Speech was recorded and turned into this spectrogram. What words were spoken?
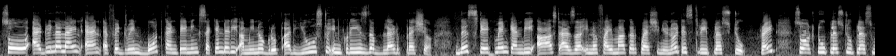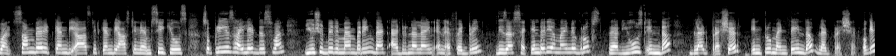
So, adrenaline and ephedrine both containing secondary amino group are used to increase the blood pressure. This statement can be asked as a in a 5 marker question you know it is 3 plus 2 right. So, 2 plus 2 plus 1 somewhere it can be asked it can be asked in MCQs. So, please highlight this one you should be remembering that adrenaline and ephedrine these are secondary amino groups they are used in the blood pressure in to maintain the blood pressure okay.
